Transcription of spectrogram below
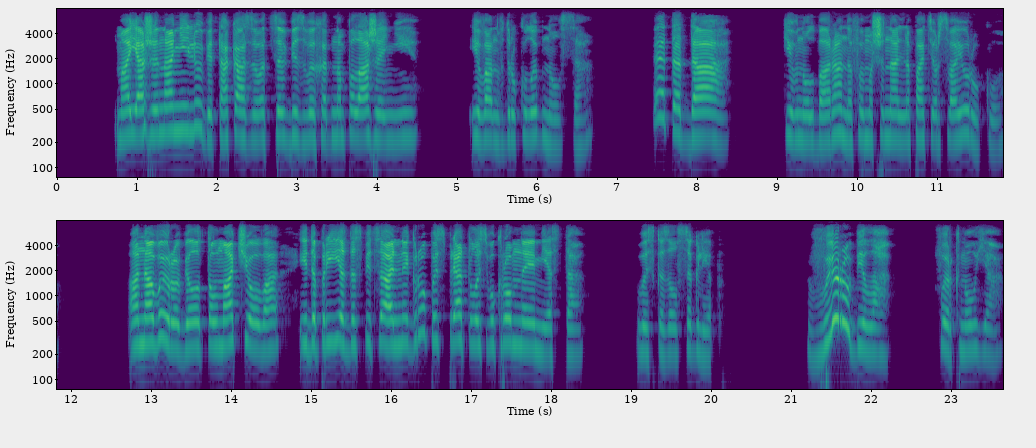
— Моя жена не любит оказываться в безвыходном положении. Иван вдруг улыбнулся. — Это да! — кивнул Баранов и машинально потер свою руку. Она вырубила Толмачева и до приезда специальной группы спряталась в укромное место высказался Глеб. Вырубила? фыркнул я.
